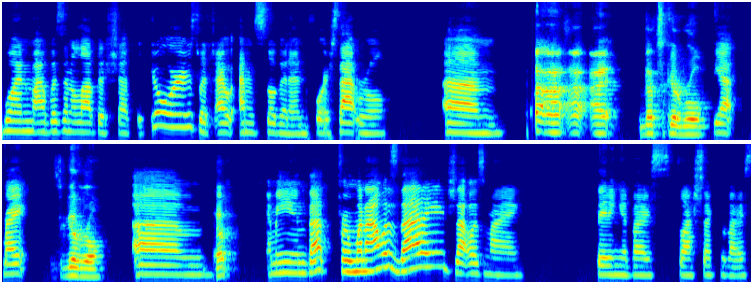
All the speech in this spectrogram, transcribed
when I wasn't allowed to shut the doors, which I, I'm still going to enforce that rule. Um, I, I, I, that's a good rule. Yeah, right. It's a good rule. Um, yep. I mean that from when I was that age, that was my dating advice slash sex advice.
